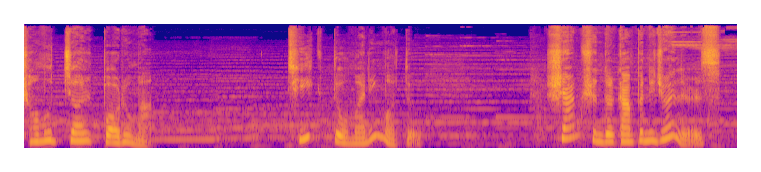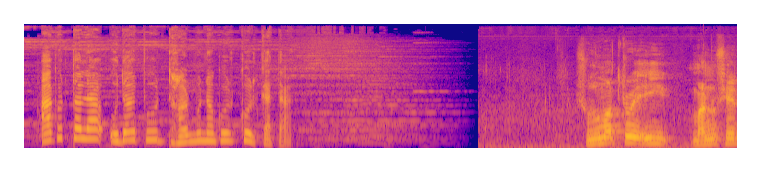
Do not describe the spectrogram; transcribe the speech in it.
সমুজ্জ্বল পরমা। ঠিক তোমারই মতো। Shyam Sundar company jewellers Agartala, Udaipur, Dharmanagar, Kolkata. শুধুমাত্র এই মানুষের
